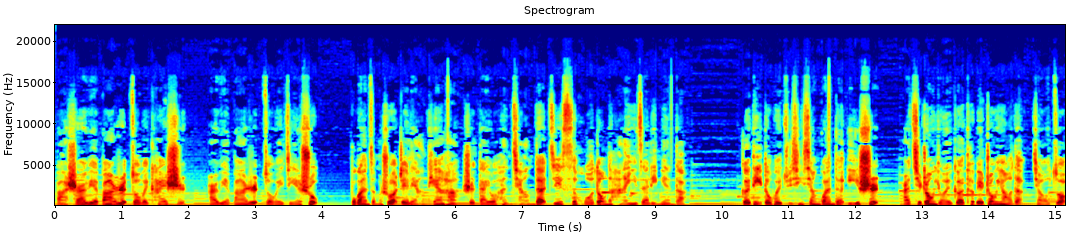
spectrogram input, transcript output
把十二月八日作为开始，二月八日作为结束。不管怎么说，这两天哈是带有很强的祭祀活动的含义在里面的。各地都会举行相关的仪式，而其中有一个特别重要的，叫做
